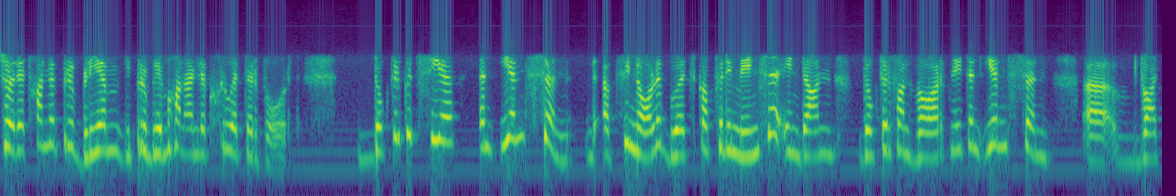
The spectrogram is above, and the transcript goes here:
So dit gaan 'n probleem, die probleem gaan eintlik groter word. Dokter Kutse in een sin 'n finale boodskap vir die mense en dan dokter van Waart net in een sin uh wat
